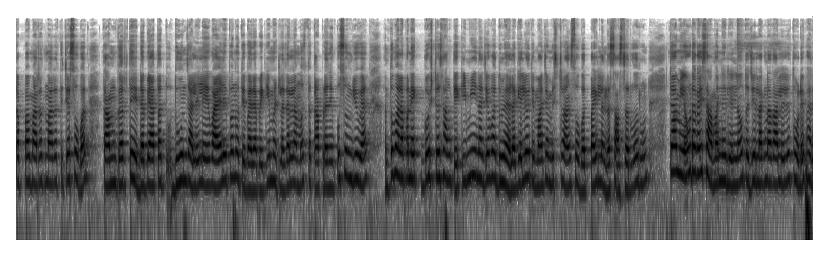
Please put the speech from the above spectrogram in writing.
गप्पा मारत मारत तिच्यासोबत काम करते. डबे आता धुवून झालेले वाळले पण होते बऱ्यापैकी. म्हटलं त्याला मस्त कापडाने पुसून घेऊयात. आणि तुम्हाला पण एक गोष्ट सांगते की मी ना जेव्हा धुळ्याला गेले होते माझ्या मिस्टरांसोबत पहिल्यांदा सासरवरून तेव्हा मी एवढं काही सामान नेलेलं नव्हतं. जे लग्नात आलेले थोडेफार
